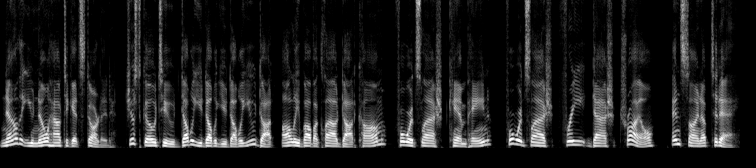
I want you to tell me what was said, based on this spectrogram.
Now that you know how to get started, just go to www.alibabacloud.com forward slash campaign forward slash free dash trial and sign up today.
